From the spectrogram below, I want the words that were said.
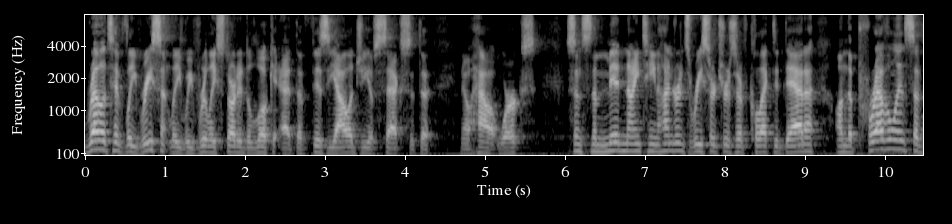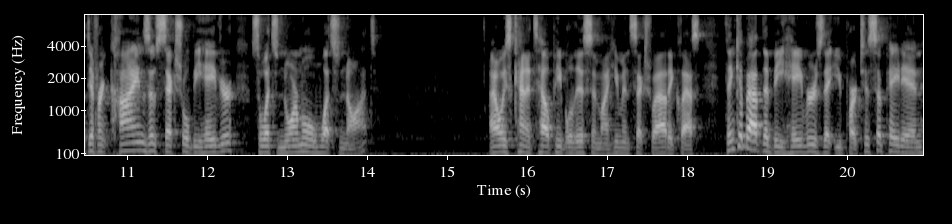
relatively recently, we've really started to look at the physiology of sex, at the, you know, how it works. Since the mid 1900s, researchers have collected data on the prevalence of different kinds of sexual behavior, so what's normal and what's not. I always kind of tell people this in my human sexuality class. Think about the behaviors that you participate in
